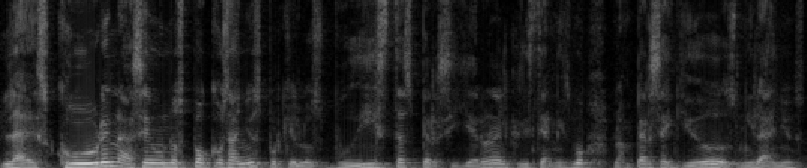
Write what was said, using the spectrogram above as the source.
La descubren hace unos pocos años porque los budistas persiguieron el cristianismo, lo han perseguido dos mil años.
